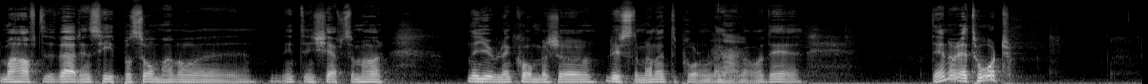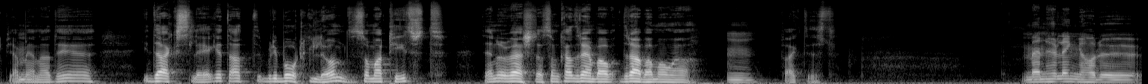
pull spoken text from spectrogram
de har haft världens hit på sommaren och eh, det är inte en chef som hör. När julen kommer så lyssnar man inte på dem längre. Och det, det är nog rätt hårt. Jag Mm. menar, det i dagsläget att bli bortglömd som artist. Det är nog det värsta som kan drabba, drabba många Mm. faktiskt. Men hur länge har du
